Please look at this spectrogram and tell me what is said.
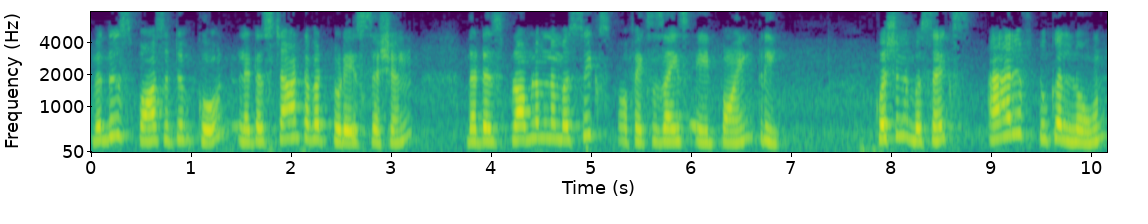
With this positive quote, let us start our today's session. That is problem number 6 of exercise 8.3. Question number 6 Arif took a loan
